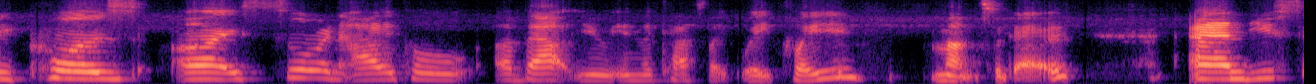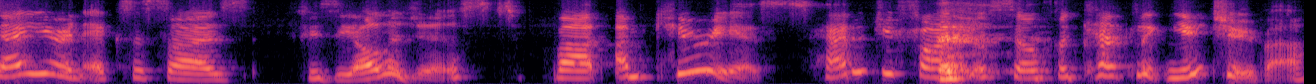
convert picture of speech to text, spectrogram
because I saw an article about you in the Catholic Weekly months ago, and you say you're an exercise physiologist, but I'm curious, how did you find yourself a Catholic YouTuber?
